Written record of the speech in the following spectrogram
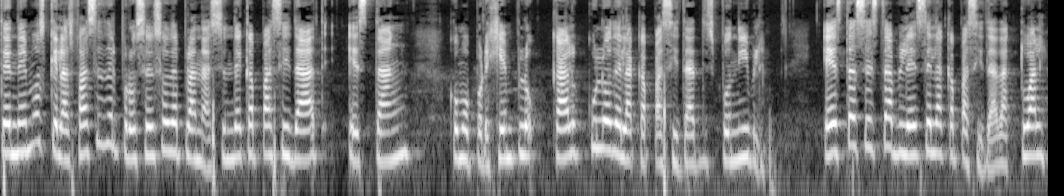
Tenemos que las fases del proceso de planeación de capacidad están como por ejemplo cálculo de la capacidad disponible. Esta se establece la capacidad actual,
